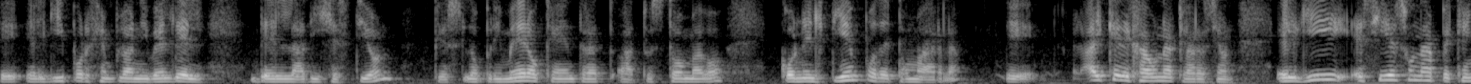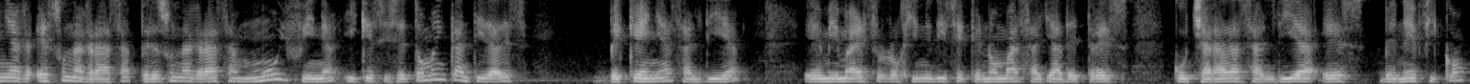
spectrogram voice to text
Eh, el ghee, por ejemplo, a nivel del, de la digestión, que es lo primero que entra a tu estómago, con el tiempo de tomarla, eh, hay que dejar una aclaración. El ghee sí es una pequeña, es una grasa, pero es una grasa muy fina y que si se toma en cantidades pequeñas al día, eh, mi maestro Rojini dice que no más allá de tres cucharadas al día es benéfico.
